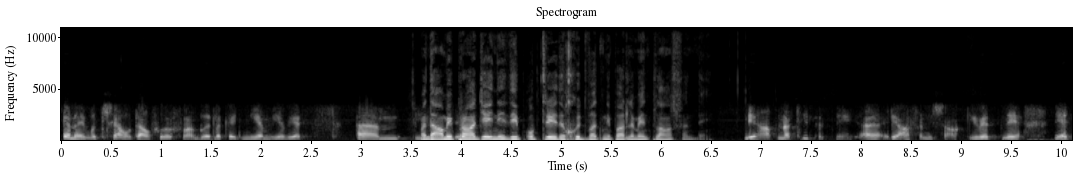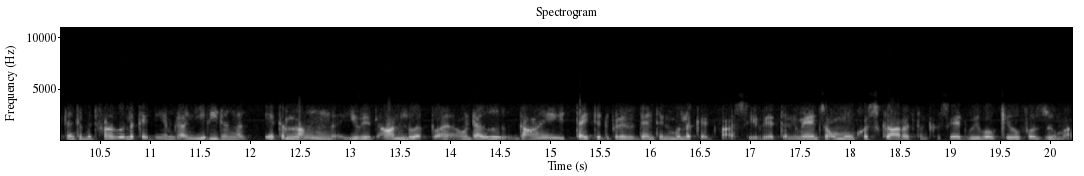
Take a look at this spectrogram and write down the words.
En hy moet self daarvoor verantwoordelikheid neem, jy weet. Ehm um, Maar daarmee praat jy nie diep optrede goed wat in die parlement plaasvind nie. Nee, natuurlik nie. Uh die aard van die saak, jy weet nee, nee ek dink jy moet verantwoordelikheid neem dan hierdie ding het 'n lang, jy weet, aanloop. Uh, onthou daai tyd toe die president in moeilikheid was, jy weet, en mense om hom geskaar het en gesê het we will kill for Zuma.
